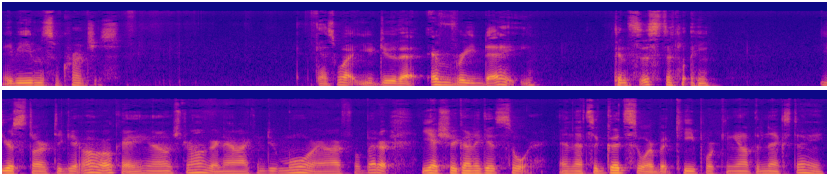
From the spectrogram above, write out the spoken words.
maybe even some crunches. Guess what? You do that every day, consistently. You'll start to get, oh, okay, you know, I'm stronger now. I can do more. Now I feel better. Yes, you're going to get sore, and that's a good sore, but keep working out the next day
